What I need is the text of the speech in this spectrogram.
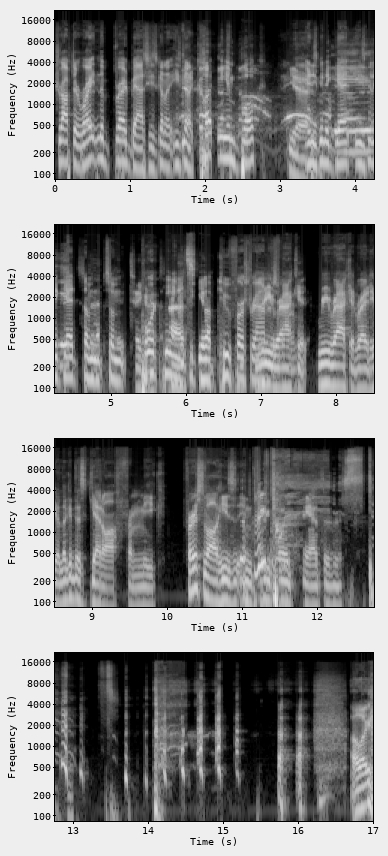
dropped it right in the bread basket. He's gonna he's gonna cut Ian Book, yeah. and he's gonna get he's gonna get some some Take poor a- team uh, to give up two first rounders. for re-rack it, re-rack it right here. Look at this get off from Meek. First of all, he's The in three three point stances. I like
